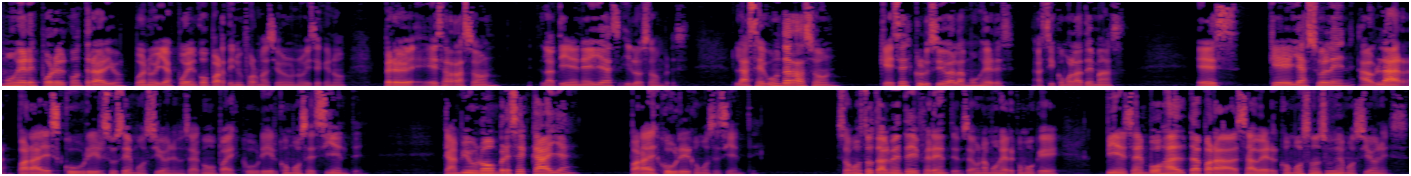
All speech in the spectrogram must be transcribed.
mujeres, por el contrario, bueno, ellas pueden compartir información, uno dice que no, pero esa razón la tienen ellas y los hombres. La segunda razón que es exclusiva de las mujeres, así como las demás, es que ellas suelen hablar para descubrir sus emociones, o sea, como para descubrir cómo se sienten. En cambio, un hombre se calla para descubrir cómo se siente. Somos totalmente diferentes, o sea, una mujer como que piensa en voz alta para saber cómo son sus emociones.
